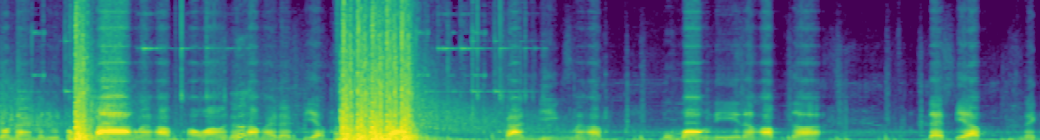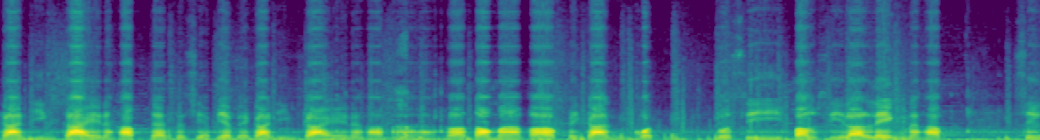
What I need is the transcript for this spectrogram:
ตัวไหนมันอยู่ตรงกลางนะครับ เพราะว่ามันจะทำให้ได้เปรียบการการยิงนะครับ มุมมองนี้นะครับจะได้เปรียบในการยิงใกล้นะครับ แต่จะเสียเปรียบในการยิงไกลนะครับอ่าก็ต่อมาก็เป็นการกดตัว C เป้า C แล้วเล็งนะครับ ซึ่ง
